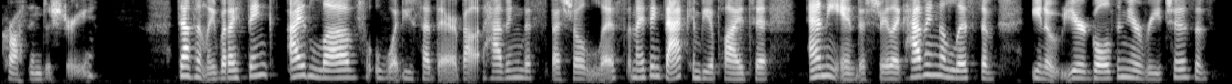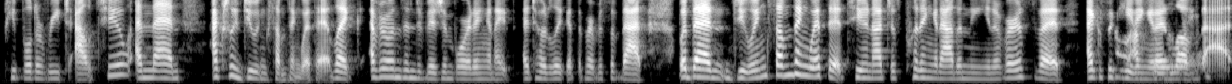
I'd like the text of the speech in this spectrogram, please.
cross industry. Definitely. But I think I love what you said there about having this special list. And I think that can be applied to any industry, like having a list of, you know, your goals and your reaches of people to reach out to and then actually doing something with it. Like everyone's into vision boarding and I, I totally get the purpose of that. But then doing something with it too, not just putting it out in the universe, but oh, executing oh, it. I love that.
